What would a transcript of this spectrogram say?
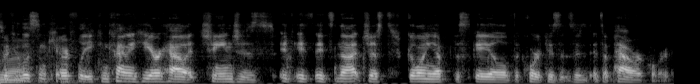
So if you listen carefully, you can kind of hear how it changes. It, it, it's not just going up the scale of the chord because it's a, it's a power chord.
